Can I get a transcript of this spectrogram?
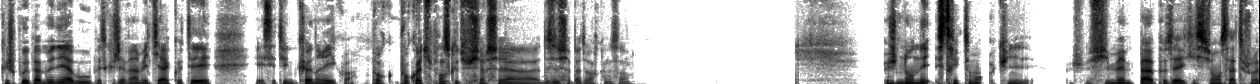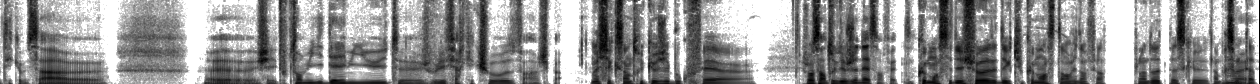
que je pouvais pas mener à bout parce que j'avais un métier à côté et c'était une connerie quoi. Pour- pourquoi tu penses que tu cherchais euh, des échappatoires comme ça? Je n'en ai strictement aucune idée. Je me suis même pas posé la question. Ça a toujours été comme ça. Euh, euh, J'avais tout le temps mis l'idée à la minute. euh, je voulais faire quelque chose. Enfin, je sais pas. Moi, je sais que c'est un truc que j'ai beaucoup fait. euh, Je pense que c'est un truc de jeunesse en fait. commencer des choses et dès que tu commences, t'as envie d'en faire plein d'autres parce que t'as l'impression Ouais. que t'as-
